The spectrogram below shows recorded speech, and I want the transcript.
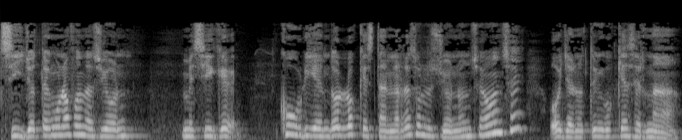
si yo tengo una fundación, ¿me sigue cubriendo lo que está en la resolución 1111 o ya no tengo que hacer nada?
